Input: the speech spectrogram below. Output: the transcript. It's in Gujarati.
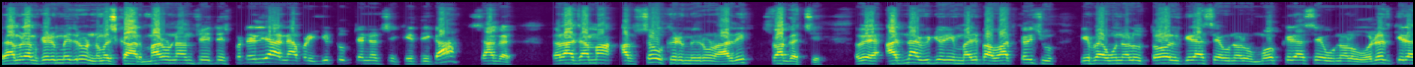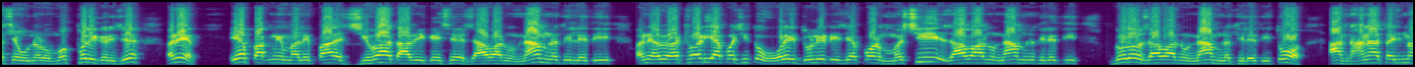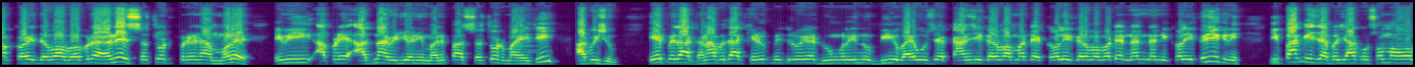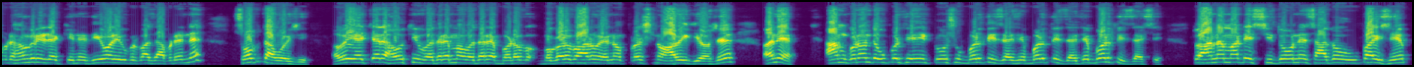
રામ રામ ખેડૂત મિત્રો, નમસ્કાર. મારું નામ છે હિતેશ પટેલિયા અને આપણી યુટ્યુબ ચેનલ છે ખેતી કા સાગર. તળાજામાં આપ સૌ ખેડૂત મિત્રોનું હાર્દિક સ્વાગત છે. હવે આજના વિડીયોની મારી પાસે વાત કરીશું કે ભાઈ ઉનાળુ તલ કર્યા છે, ઉનાળુ મગ કર્યા છે, ઉનાળુ અડદ કર્યા છે, ઉનાળુ મગફળી કરી છે અને એ પાકની માલી પાસે જીવાત આવી ગઈ છે, જાવાનું નામ નથી લેતી. અને હવે અઠવાડિયા પછી તો હોળી ધૂળેટી છે, પણ મસી જાવાનું નામ નથી લેતી ડોળો જાવાનું નામ નથી લેતી. તો આ નાના તજમાં કઈ દવા વપરાય અને સચોટ પરિણામ મળે એવી આપણે આજના વિડીયોની મારી પાસે સચોટ માહિતી આપીશું. એ પેલા ઘણા બધા ખેડૂત મિત્રોએ ડુંગળીનું બી વાવ્યું છે, કાંજી કરવા માટે, કળી કરવા માટે, નાની નાની કળી કરી કે નહીં એ પાકી જાય, પછી આખું સોમાવો આપણે હંગરી રાખીને દિવાળી ઉપર પાછા આપણે એને સોંપતા હોય છે. હવે અત્યારે સૌથી વધારેમાં વધારે બગડવાનો એનો પ્રશ્ન આવી ગયો છે. અને આમ ગણો તો ઉપરથી એની ટોસું બળતી જાય છે, બળતી જાય છે, બળતી જાય છે. તો આના માટે સીધો અને સાદો ઉપાય છે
